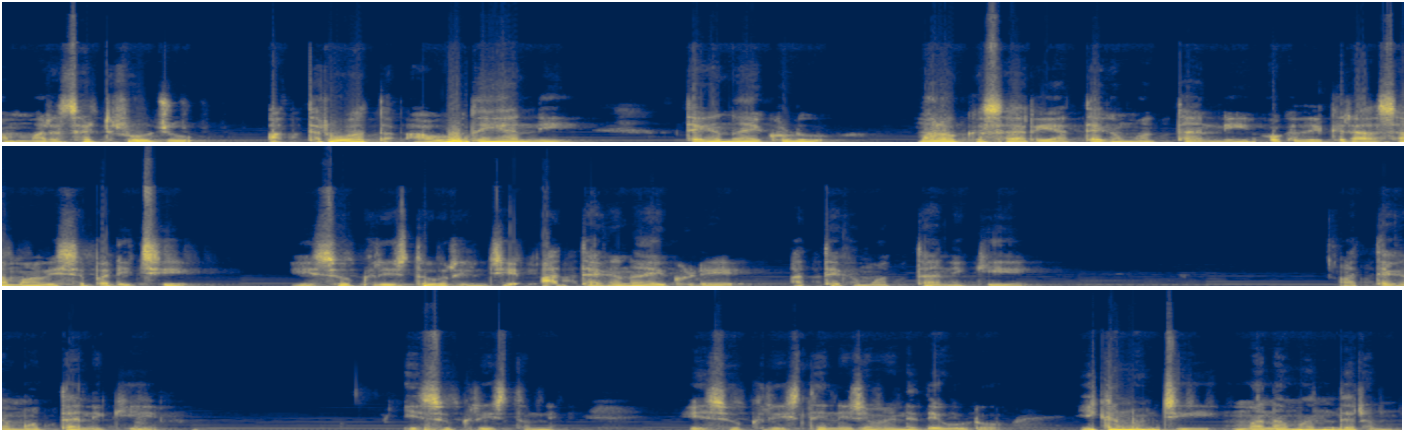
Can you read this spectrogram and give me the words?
ఆ మరుసటి రోజు ఆ తర్వాత ఆ ఉదయాన్ని తెగ నాయకుడు మరొకసారి ఆ తెగ మొత్తాన్ని ఒక దగ్గర సమావేశపరిచి యేసుక్రీస్తు గురించి ఆ తెగ నాయకుడే ఆ తెగ మొత్తానికి ఆ తెగ మొత్తానికి యేసుక్రీస్తుని యేసుక్రీస్తు నిజమైన దేవుడు. ఇక నుంచి మనమందరం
